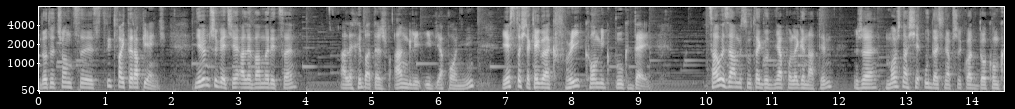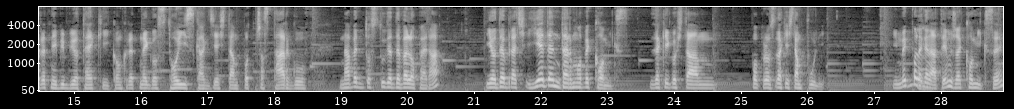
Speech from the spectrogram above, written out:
dotyczący Street Fightera 5. Nie wiem czy wiecie, ale w Ameryce, ale chyba też w Anglii i w Japonii jest coś takiego jak Free Comic Book Day. Cały zamysł tego dnia polega na tym, że można się udać na przykład do konkretnej biblioteki, konkretnego stoiska gdzieś tam podczas targów, nawet do studia dewelopera i odebrać jeden darmowy komiks z jakiegoś tam po prostu z jakiejś tam puli. I myk polega na tym, że komiksy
